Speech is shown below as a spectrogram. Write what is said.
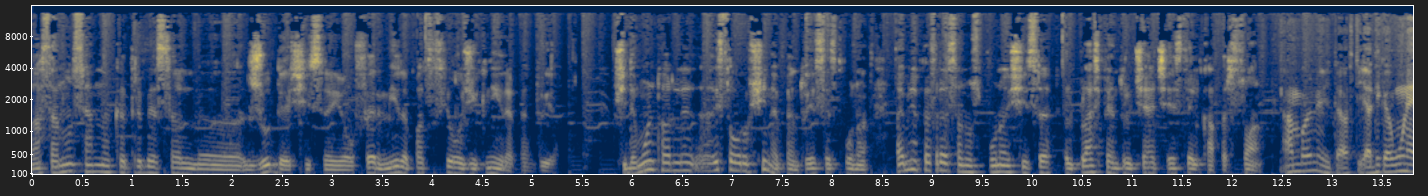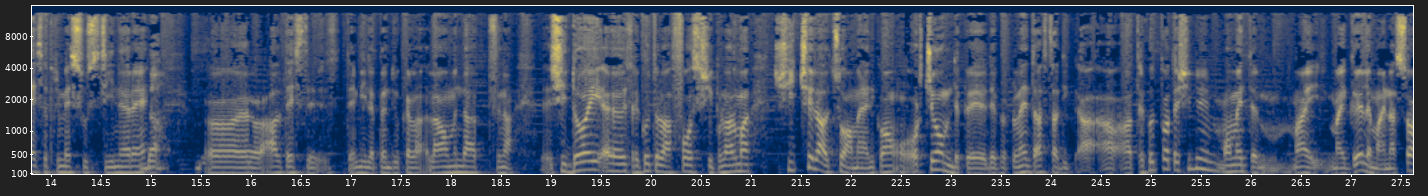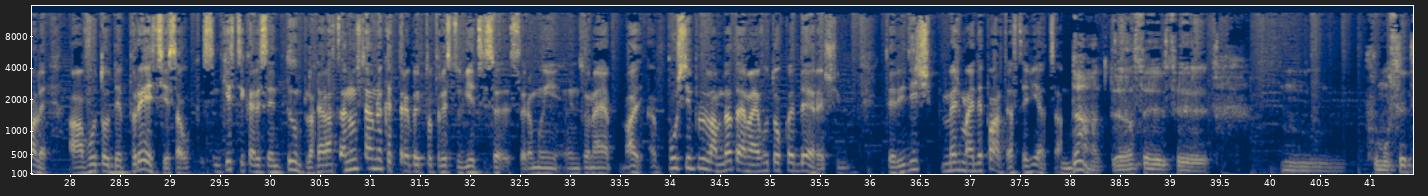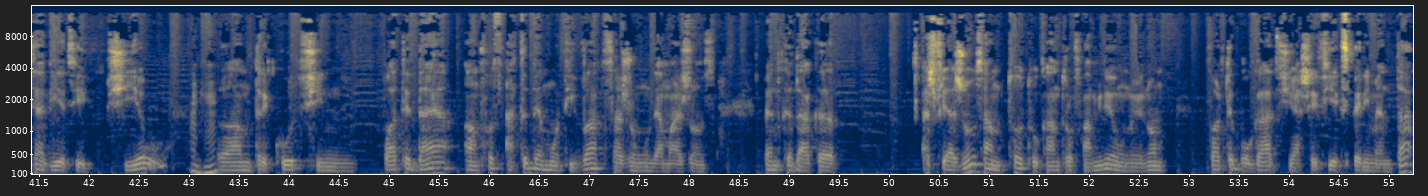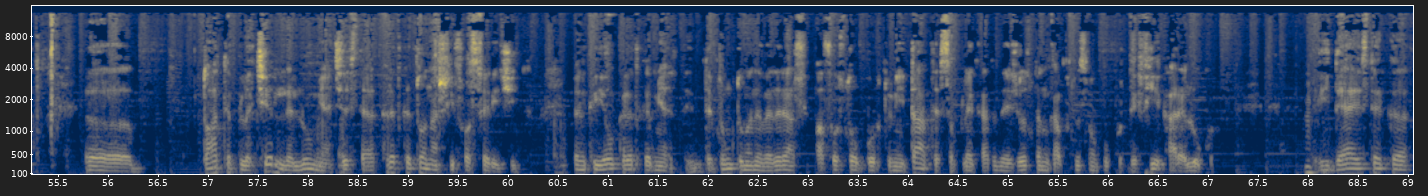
asta nu înseamnă că trebuie să-l jude și să-i oferi milă, poate să fie o jignire pentru el. Și de multe ori este o rușine pentru ei să spună, mai bine preferă să nu spună și să îl placi pentru ceea ce este el ca persoană. Am bănuit asta. Adică una e să primești susținere, da. uh, alta este, este milă, pentru că la, la un moment dat, na. și doi, uh, trecutul a fost și până la urmă și ceilalți oameni, adică orice om de pe, de pe planeta asta adică a, a trecut poate și prin momente mai, mai grele, mai nasoale, a avut o depresie sau sunt chestii care se întâmplă, dar asta nu înseamnă că trebuie tot restul vieții să, să rămâi în zona aia. Pur și simplu la un dat ai mai avut o cădere și te ridici și mergi mai departe. Asta e viața. Da, asta este m- mm, frumusețea vieții și eu uh-huh. am trecut și poate de-aia am fost atât de motivat să ajung unde am ajuns. Pentru că dacă aș fi ajuns am totul ca într-o familie unui om foarte bogat și aș fi experimentat uh, toate plăcerile lumii acestea, cred că tot n-aș fi fost fericit. Pentru că eu cred că, de punctul meu de vedere, a fost o oportunitate să plec atât de jos pentru că am putut să mă bucur de fiecare lucru. Ideea este că,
